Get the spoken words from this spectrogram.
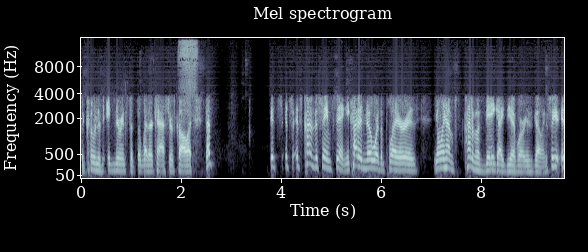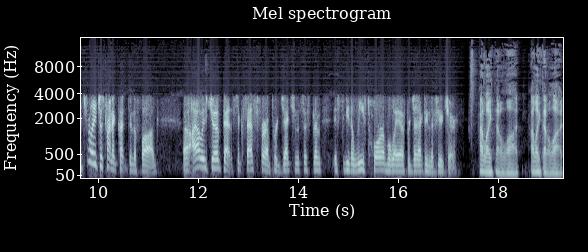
the cone of ignorance that the weathercasters call it, that it's it's it's kind of the same thing. You kind of know where the player is. You only have kind of a vague idea of where he's going. So it's really just trying to cut through the fog. Uh, I always joke that success for a projection system is to be the least horrible way of projecting the future. I like that a lot. I like that a lot.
